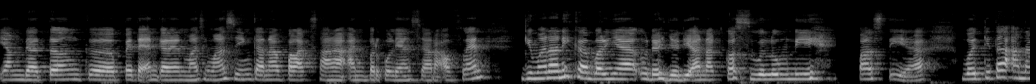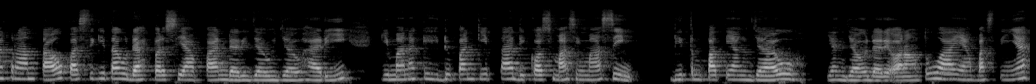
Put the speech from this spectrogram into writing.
yang datang ke PTN kalian masing-masing karena pelaksanaan perkuliahan secara offline. Gimana nih kabarnya? Udah jadi anak kos belum nih? Pasti ya. Buat kita anak rantau, pasti kita udah persiapan dari jauh-jauh hari gimana kehidupan kita di kos masing-masing, di tempat yang jauh, yang jauh dari orang tua, yang pastinya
